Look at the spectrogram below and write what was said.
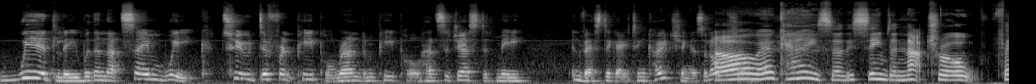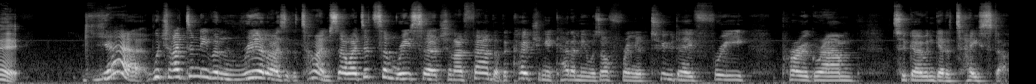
weirdly, within that same week, two different people, random people, had suggested me investigating coaching as an option. Oh, okay. So this seems a natural fit. Yeah, which I didn't even realize at the time. So I did some research and I found that the Coaching Academy was offering a two day free program to go and get a taster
